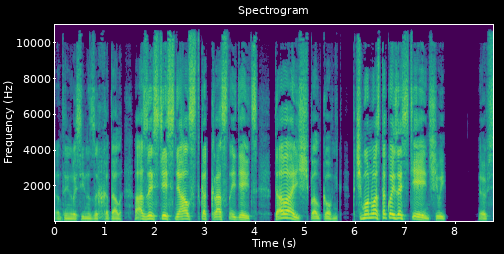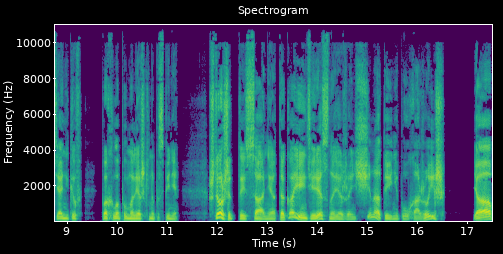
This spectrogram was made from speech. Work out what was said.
Антонина Васильевна захохотала. — А застеснялся как красная девица. Товарищ полковник, почему он у вас такой застенчивый? Овсяников похлопал Малешкина по спине. — Что ж это ты, Саня, такая интересная женщина, ты не поухаживаешь? Я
